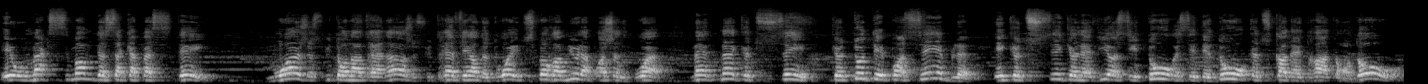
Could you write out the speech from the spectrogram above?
et au maximum de sa capacité. Moi, je suis ton entraîneur, je suis très fier de toi et tu feras mieux la prochaine fois. Maintenant que tu sais que tout est possible et que tu sais que la vie a ses tours et ses détours que tu connaîtras à ton tour.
